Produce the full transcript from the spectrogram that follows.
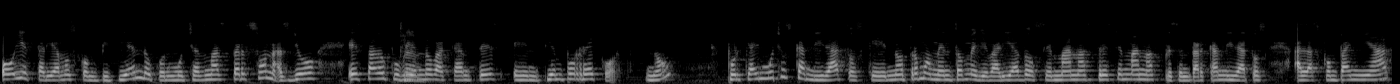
Hoy estaríamos compitiendo con muchas más personas. Yo he estado cubriendo vacantes en tiempo récord, ¿no? Porque hay muchos candidatos que en otro momento me llevaría dos semanas, tres semanas presentar candidatos a las compañías.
